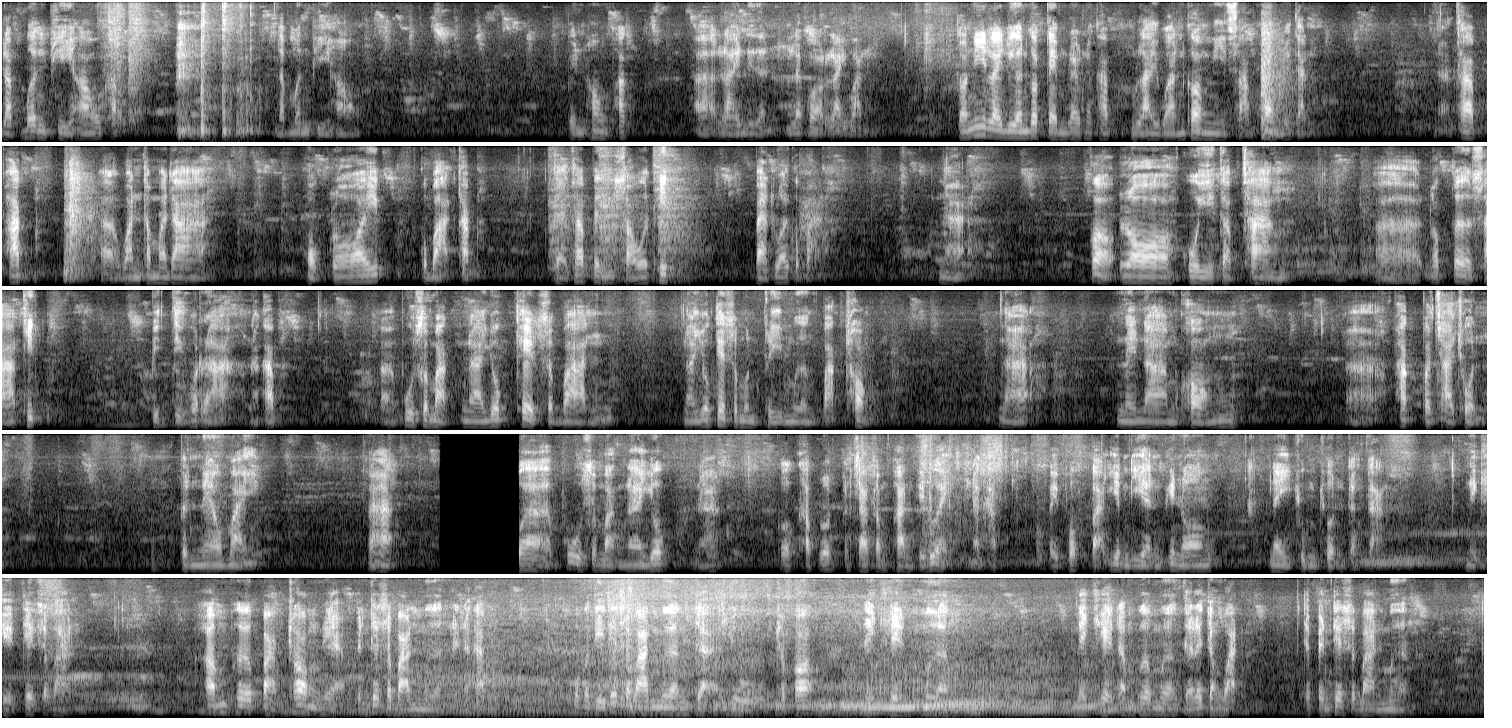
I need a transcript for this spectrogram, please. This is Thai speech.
ดับเบิลพีเฮาส์ครับดับเบิลพีเฮาส์เป็นห้องพักอ่ารายเดือนแล้วก็รายวัน ตอนนี้รายเดือนก็เต็มแล้วนะครับ รายวันก็มีสามห้องด้วยกัน ถ้าพักวันธรรมดา หกร้อยกว่าบาทครับ แต่ถ้าเป็นเสาร์อาทิตย์แปดร้อยกว่าบาทนะฮะก็รอคุยกับทางดรสาธิต ปิติวรานะครับ ผู้สมัครนายกเทศบาล นายกเทศมนตรีเมืองปากช่องนะฮะในนามของอพรรคประชาชน เป็นแนวใหม่ นะฮะว่าผู้สมัครนายกนะก็ขับรถประชาสัมพันธ์ไปด้วยนะครับ ไปพบปะเยี่ยมเยียนพี่น้องในชุมชนต่างๆ ในเขตเทศบาลอำเภอปากช่องเนี่ยเป็นเทศบาลเมืองเลยนะครับ ปกติเทศบาลเมืองจะอยู่เฉพาะในเขตเมือง ในเขตอำเภอเมืองแต่ละจังหวัด จะเป็นเทศบาลเมือง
